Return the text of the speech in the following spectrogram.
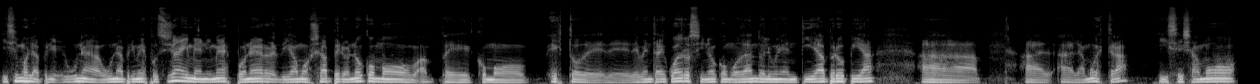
Hicimos la, una, primera exposición y me animé a exponer, digamos ya, pero no como, eh, esto de, venta de cuadros, sino como dándole una entidad propia a, a, a la muestra y se llamó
